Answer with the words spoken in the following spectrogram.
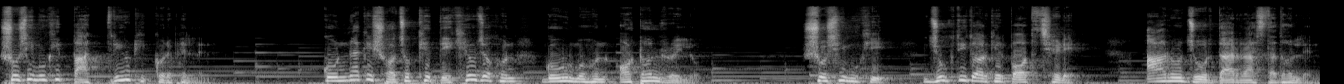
শশীমুখী পাত্রীও ঠিক করে ফেললেন। কন্যাকে সচক্ষে দেখেও যখন গৌরমোহন অটল রইল শশীমুখী যুক্তিতর্কের পথ ছেড়ে আরও জোরদার রাস্তা ধরলেন।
